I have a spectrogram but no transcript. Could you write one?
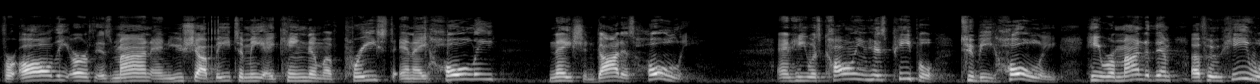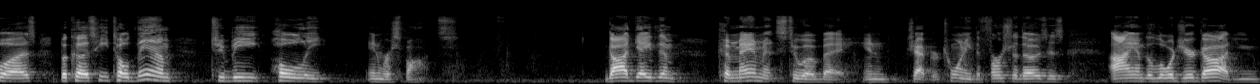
For all the earth is mine, and you shall be to me a kingdom of priests and a holy nation. God is holy. And he was calling his people to be holy. He reminded them of who he was because he told them to be holy in response. God gave them commandments to obey. In chapter 20, the first of those is I am the Lord your God. You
